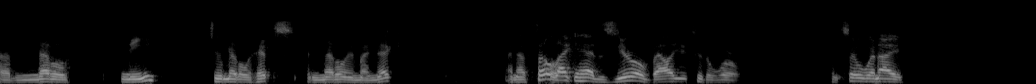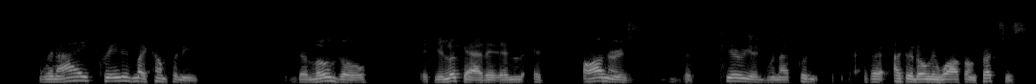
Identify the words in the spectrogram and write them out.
a metal knee, two metal hips, and metal in my neck. And I felt like I had zero value to the world. And so when I when I created my company, the logo, if you look at it, it, it honors the period when I couldn't I could only walk on crutches.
